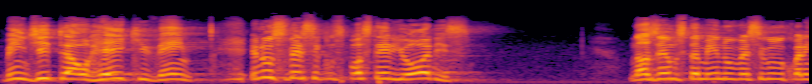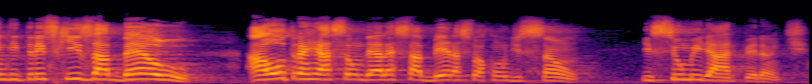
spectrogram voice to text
bendito é o Rei que vem. E nos versículos posteriores, nós vemos também no versículo 43 que Isabel, a outra reação dela é saber a sua condição e se humilhar perante.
